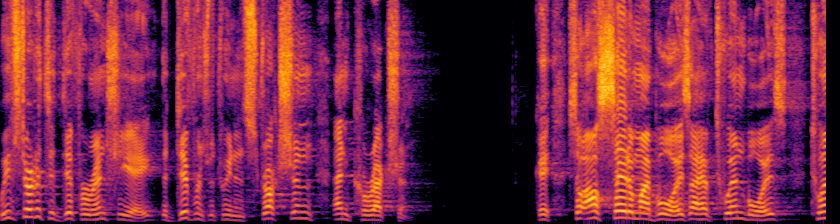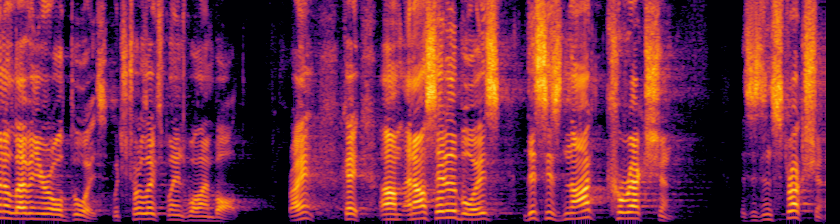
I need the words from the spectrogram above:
We've started to differentiate the difference between instruction and correction. Okay, so I'll say to my boys, I have twin boys, twin 11 year old boys, which totally explains why I'm bald, right? Okay, um, and I'll say to the boys, this is not correction, this is instruction.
